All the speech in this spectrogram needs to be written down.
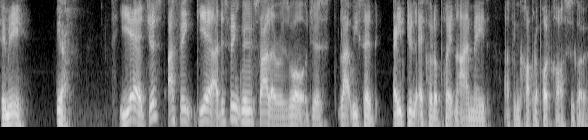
Who me? Yeah. Yeah, just I think yeah, I just think with Salah as well, just like we said, Adrian echoed a point that I made I think a couple of podcasts ago.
